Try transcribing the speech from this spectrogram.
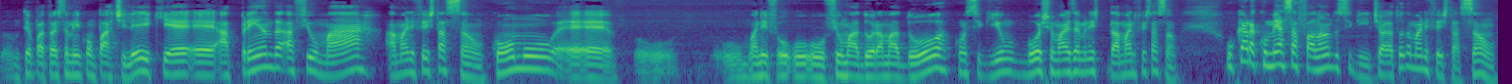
um tempo atrás também compartilhei, que é, é, aprenda a filmar a manifestação. Como é, o, o, o- o filmador amador conseguiu boas filmagens da da manifestação. O cara começa falando o seguinte: olha, toda manifestação,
